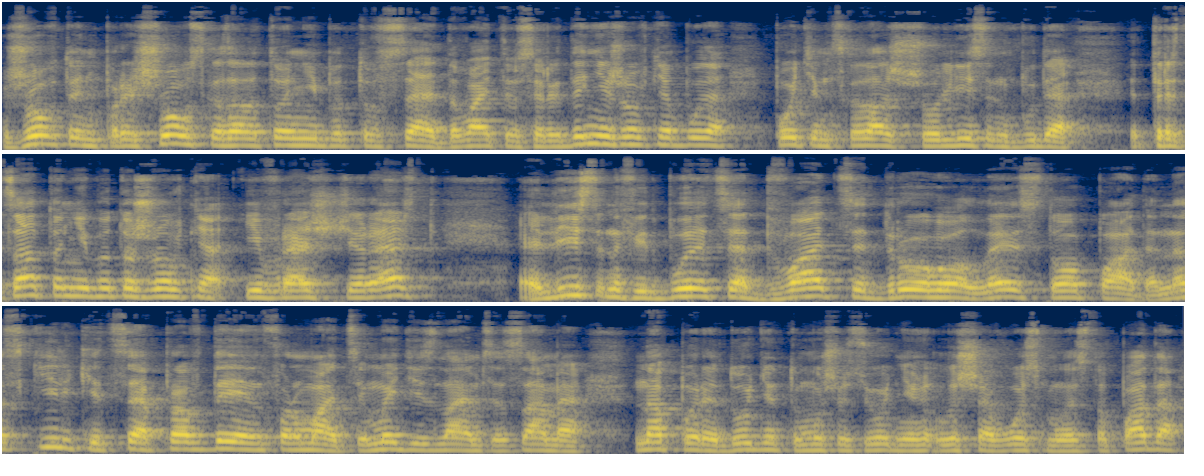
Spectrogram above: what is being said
Жовтень прийшов, сказали, то нібито все. Давайте в середині жовтня буде. Потім сказали, що лістинг буде 30 нібито жовтня, і врешті-решт. Лістинг відбудеться 22 листопада. Наскільки це правдива інформація, ми дізнаємося саме напередодні, тому що сьогодні лише 8 листопада.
